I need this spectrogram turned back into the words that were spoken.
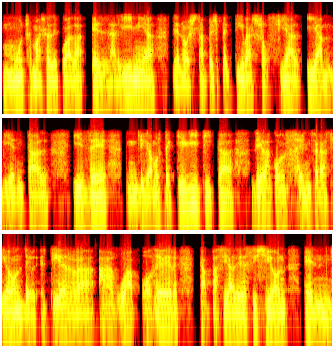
mucho más adecuada en la línea de nuestra perspectiva social y ambiental y de, digamos, de crítica de la concentración de tierra, agua, poder, capacidad de decisión en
